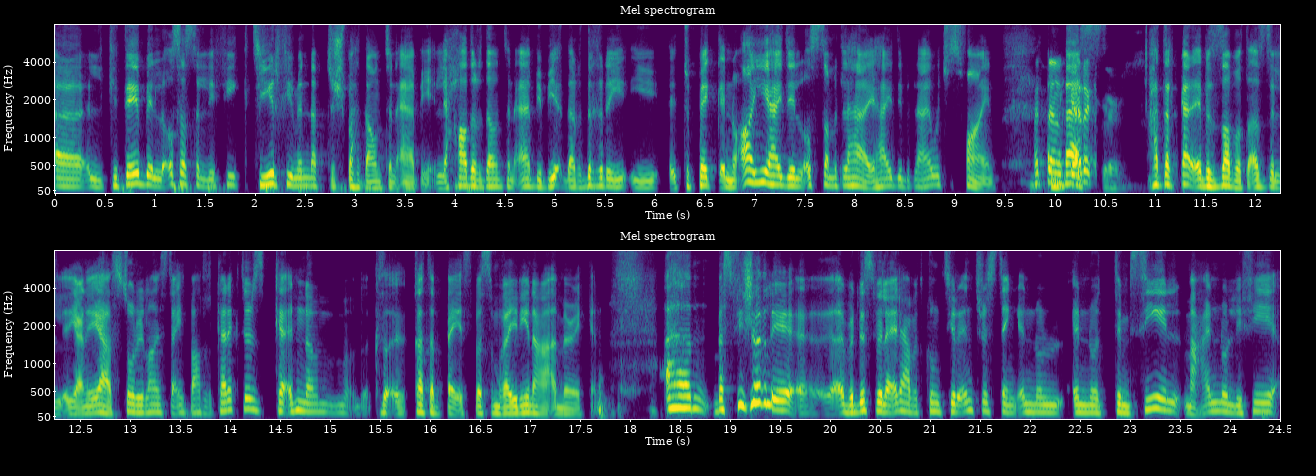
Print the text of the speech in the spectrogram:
الكتاب القصص اللي فيه كثير في منها بتشبه Downton Abbey اللي حاضر Downton Abbey بيقدر دغري to pick إنه آه هي هيدي القصة مثل هاي هيدي مثل هاي which is fine. حتى ال characters حتى الكار... بالضبط. قصدي يعني يا story lines تاعت بعض ال characters كأنه كتب paste بس مغيرينها على امريكان بس في شغلة آه، بالنسبة لي عم بتكون كثير interesting إنه إنه التمثيل مع إنه اللي فيه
